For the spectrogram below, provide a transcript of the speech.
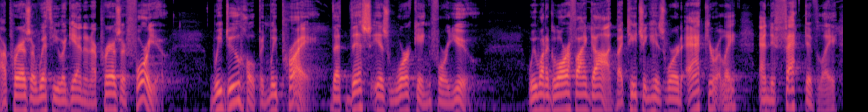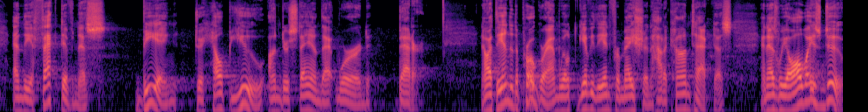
Our prayers are with you again, and our prayers are for you. We do hope and we pray that this is working for you. We want to glorify God by teaching His Word accurately and effectively, and the effectiveness being to help you understand that Word better. Now, at the end of the program, we'll give you the information how to contact us and as we always do,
